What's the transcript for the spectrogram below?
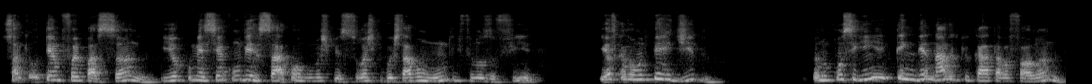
Só que o tempo foi passando e eu comecei a conversar com algumas pessoas que gostavam muito de filosofia e eu ficava muito perdido. Eu não conseguia entender nada do que o cara estava falando.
